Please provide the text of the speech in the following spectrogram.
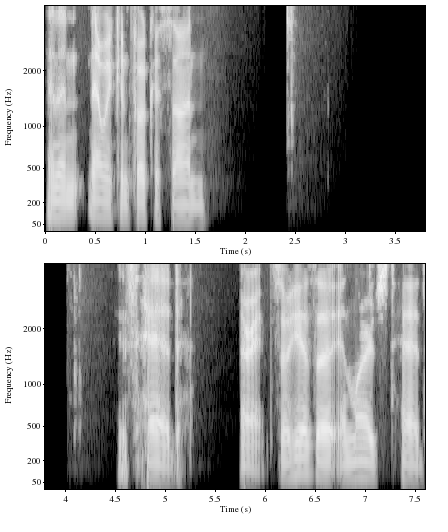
And then now we can focus on his head. All right, so he has an enlarged head.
